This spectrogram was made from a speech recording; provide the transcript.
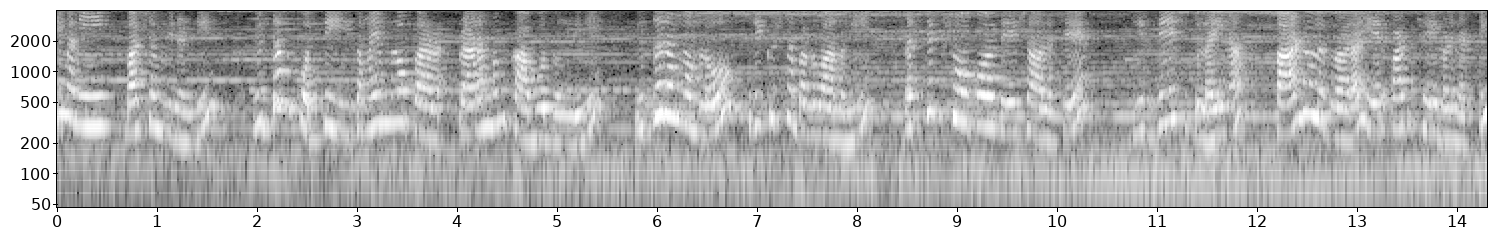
ఏమని భాష్యం వినండి. యుద్ధం కొద్ది సమయంలో ప్రారంభం కాబోతుంది. యుద్ధ రంగంలో శ్రీకృష్ణ భగవానుని ప్రత్యక్షోపదేశాలచే నిర్దేశితులైన పాండవుల ద్వారా ఏర్పాటు చేయబడినట్టి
